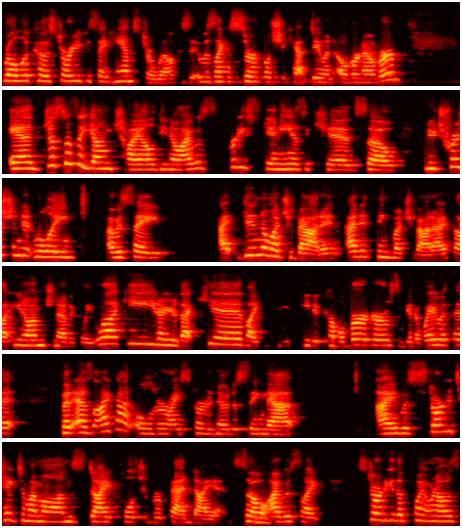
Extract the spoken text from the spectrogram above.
roller coaster, or you could say hamster wheel, because it was like a circle she kept doing over and over. And just as a young child, you know, I was pretty skinny as a kid. So nutrition didn't really, I would say, I didn't know much about it. I didn't think much about it. I thought, you know, I'm genetically lucky. You know, you're that kid, like you can eat a couple burgers and get away with it. But as I got older, I started noticing that I was starting to take to my mom's diet culture for fad diet. So mm-hmm. I was like, starting to get the point when I was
